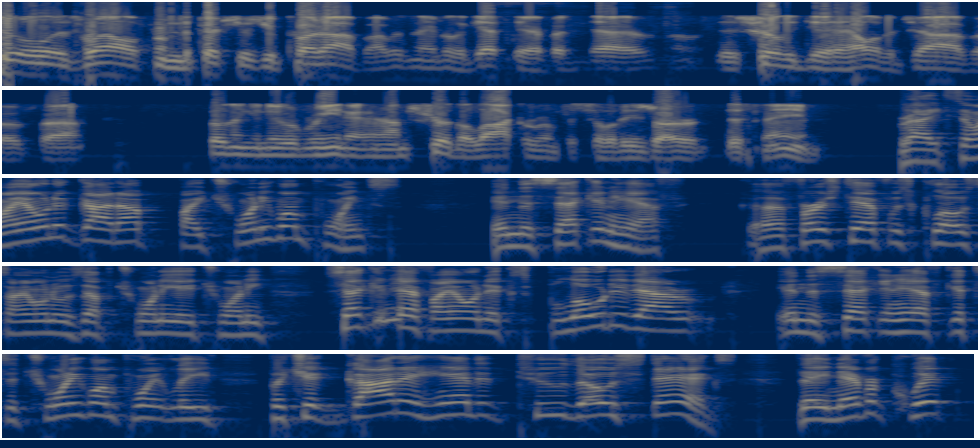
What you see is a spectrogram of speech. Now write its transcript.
tool as well from the pictures you put up. I wasn't able to get there, but uh, they surely did a hell of a job of uh, building a new arena, and I'm sure the locker room facilities are the same. Right. So Iona got up by 21 points in the second half. Uh, first half was close. Iona was up 28 20. Second half, Iona exploded out in the second half, gets a 21 point lead, but you got to hand it to those Stags. They never quit.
